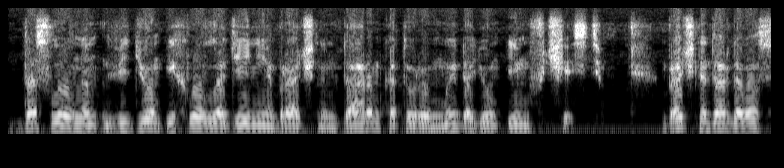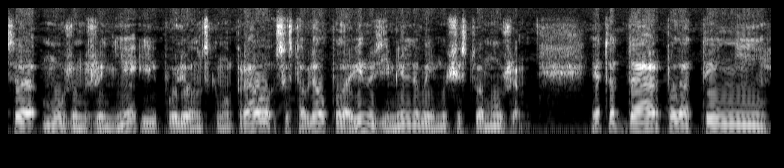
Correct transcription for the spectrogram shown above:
Дословно, введем их во владение брачным даром, который мы даем им в честь. Брачный дар давался мужем жене и по леонскому праву составлял половину земельного имущества мужа. Этот дар по латыни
